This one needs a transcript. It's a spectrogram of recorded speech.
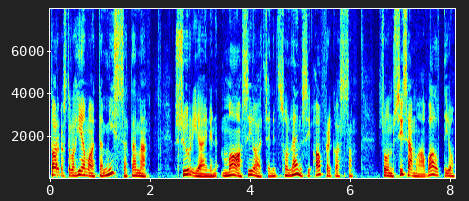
tarkastella hieman, että missä tämä syrjäinen maa sijaitsee. Nyt se on Länsi-Afrikassa, se on sisämaavaltio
